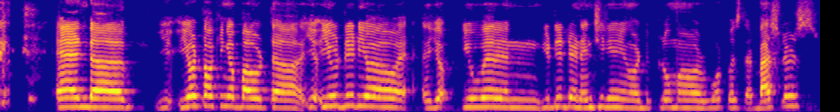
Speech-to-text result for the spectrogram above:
and uh, you, you're talking about uh, you, you did your, your you were in you did an engineering or diploma or what was that bachelor's?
